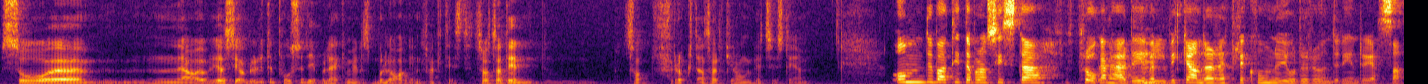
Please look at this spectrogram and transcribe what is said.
Så eh, ja, jag blev lite positiv på läkemedelsbolagen faktiskt. Trots att det är ett sånt fruktansvärt krångligt system. Om du bara tittar på den sista frågan här, det är mm. väl vilka andra reflektioner gjorde du under din resa?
